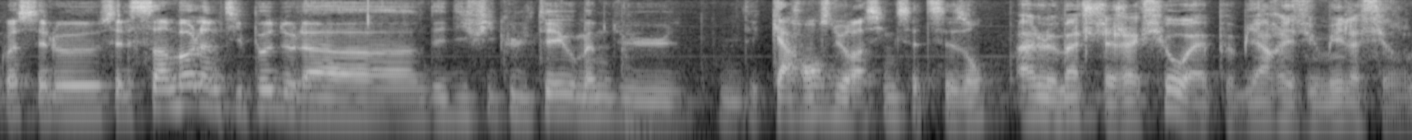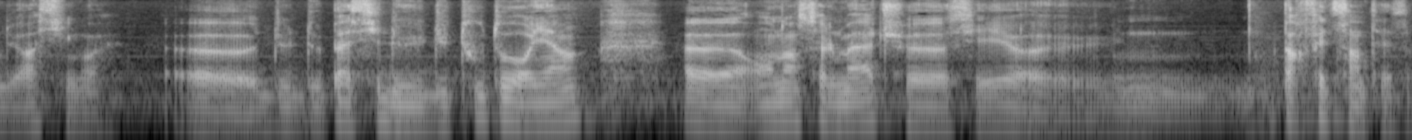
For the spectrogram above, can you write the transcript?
quoi C'est le, le symbole un petit peu de la, des difficultés ou même du, des carences du Racing cette saison ah, Le match d'Ajaccio ouais, peut bien résumer la saison du Racing. Ouais. Euh, de, de, passer du, du, tout au rien euh, en un seul match, euh, c'est une parfaite synthèse.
